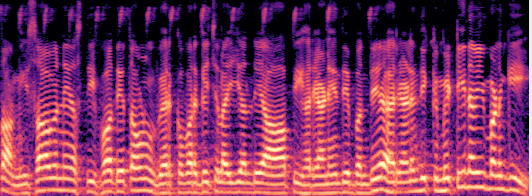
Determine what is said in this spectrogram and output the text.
ਧਾਮੀ ਸਾਹਿਬ ਨੇ ਅਸਤੀਫਾ ਦਿੱਤਾ, ਉਹਨੂੰ ਵਿਰਕ ਵਰਗੇ ਚਲਾਈ ਜਾਂਦੇ ਆਪ ਹੀ ਹਰਿਆਣੇ ਦੇ ਬੰਦੇ ਆ, ਹਰਿਆਣੇ ਦੀ ਕਮੇਟੀ ਨਵੀਂ ਬਣ ਗਈ।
